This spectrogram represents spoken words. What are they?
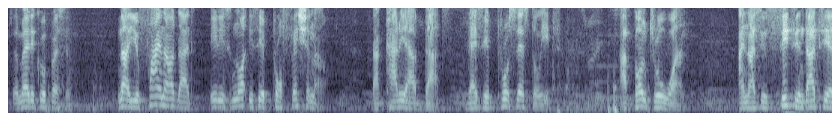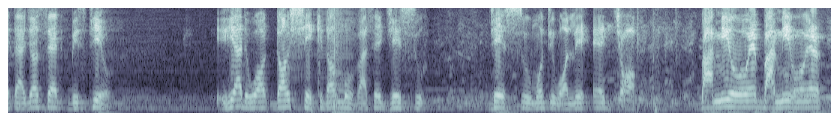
It's a medical person. Now you find out that it is not. It's a professional that carry out that. There is a process to it. I've gone through one, and as you sit in that theater, I just said, "Be still." You hear the word, "Don't shake, don't move." I say, "Jesus, Jesus, mo ti wọlé, ẹ jọ̀ọ́, gbà mí o, ẹ gbà mí o, ẹ."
